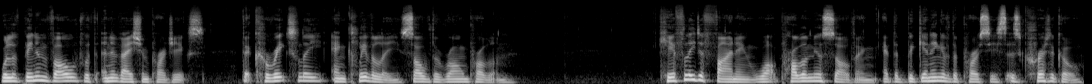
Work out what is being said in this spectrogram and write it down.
will have been involved with innovation projects that correctly and cleverly solve the wrong problem. Carefully defining what problem you're solving at the beginning of the process is critical,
